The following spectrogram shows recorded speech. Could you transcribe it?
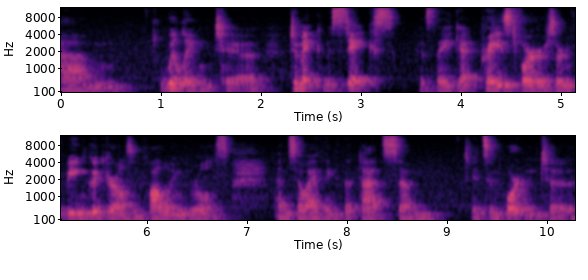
um, willing to, to make mistakes because they get praised for sort of being good girls and following the rules. And so I think that that's, um, it's important to,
